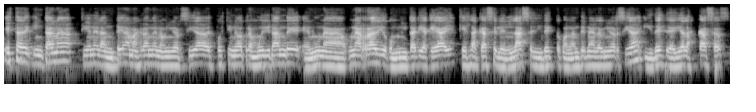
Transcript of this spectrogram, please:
esta de Quintana tiene la antena más grande en la universidad, después tiene otra muy grande en una, radio comunitaria que hay, que es la que hace el enlace directo con la antena de la universidad y desde ahí a las casas.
